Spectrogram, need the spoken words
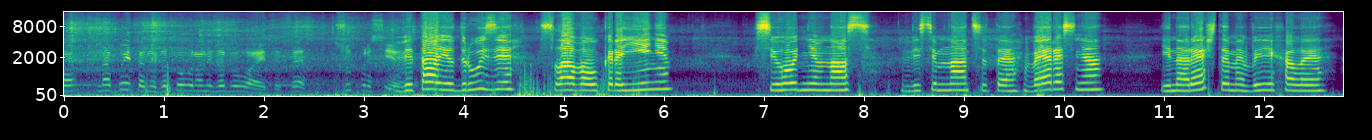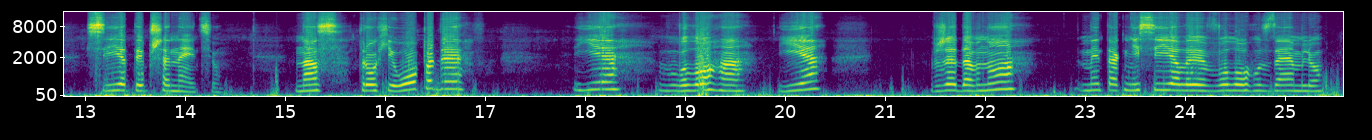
воно набите, але зато воно не забивається. Це супер. Вітаю, друзі! Слава Україні! Сьогодні в нас 18 вересня і нарешті ми виїхали сіяти пшеницю. У нас трохи опади є, волога є. Вже давно ми так не сіяли вологу землю.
